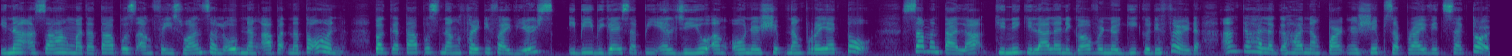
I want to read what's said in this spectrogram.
Inaasahang matatapos ang Phase 1 sa loob ng apat na taon. Pagkatapos ng 35 years, ibibigay sa PLGU ang ownership ng proyekto. Samantala, kinikilala ni Governor Gico III ang kahalagahan ng partnership sa private sector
